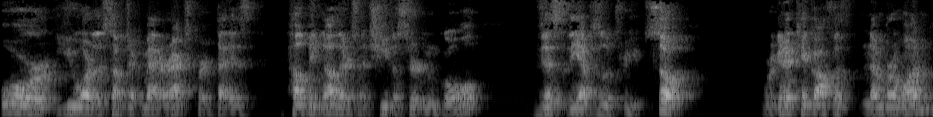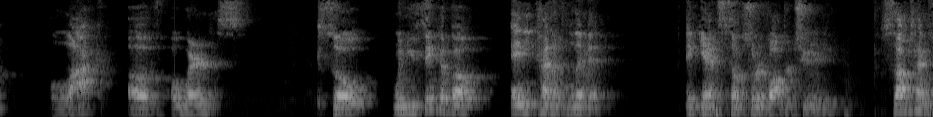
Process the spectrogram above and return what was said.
or you are the subject matter expert that is helping others achieve a certain goal, this is the episode for you. So we're going to kick off with number one lack of awareness. So when you think about any kind of limit against some sort of opportunity, sometimes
